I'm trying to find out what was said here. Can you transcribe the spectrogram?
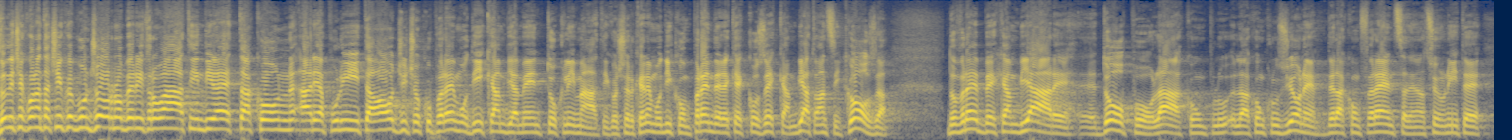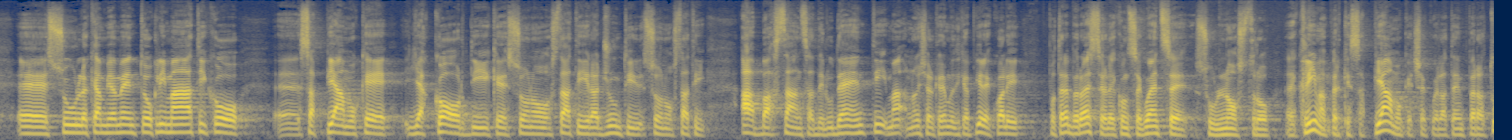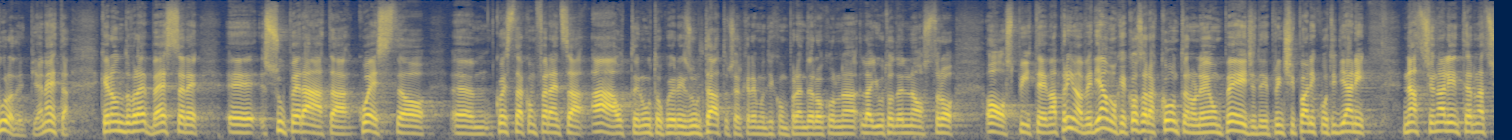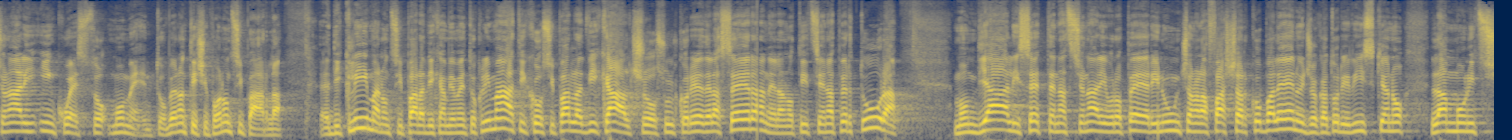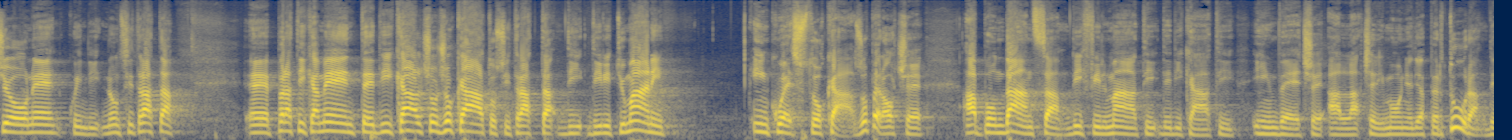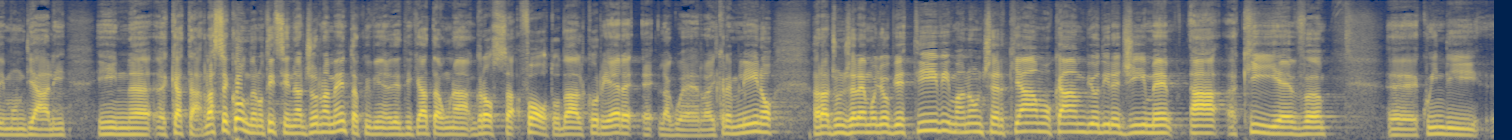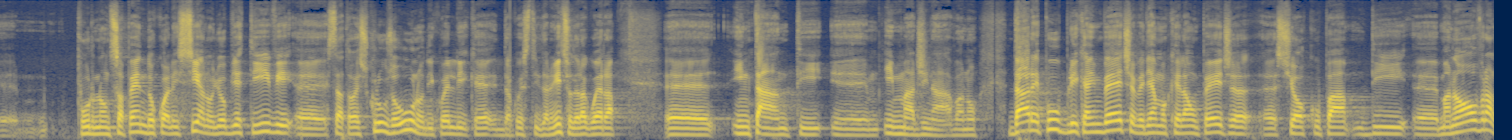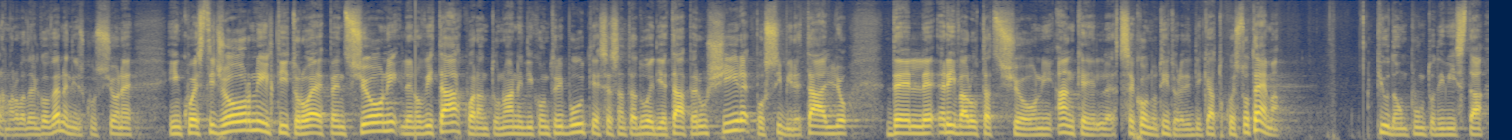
Le 12.45, buongiorno, ben ritrovati in diretta con Aria Pulita. Oggi ci occuperemo di cambiamento climatico, cercheremo di comprendere che cos'è cambiato, anzi cosa dovrebbe cambiare eh, dopo la, conclu- la, conclusione della conferenza delle Nazioni Unite eh, sul cambiamento climatico. Eh, sappiamo che gli accordi che sono stati raggiunti sono stati abbastanza deludenti, ma noi cercheremo di capire quali potrebbero essere le conseguenze sul nostro eh, clima, perché sappiamo che c'è quella temperatura del pianeta che non dovrebbe essere eh, superata. Questo, ehm, questa conferenza ha ottenuto quel risultato, cercheremo di comprenderlo con l'aiuto del nostro ospite, ma prima vediamo che cosa raccontano le home page dei principali quotidiani nazionali e internazionali in questo momento. Ve lo anticipo, non si parla eh, di clima, non si parla di cambiamento climatico, si parla di calcio sul Corriere della Sera, nella notizia in apertura mondiali, sette nazionali europee rinunciano alla fascia arcobaleno, i giocatori rischiano l'ammonizione, quindi non si tratta eh, praticamente di calcio giocato, si tratta di diritti umani in questo caso, però c'è abbondanza di filmati dedicati invece alla cerimonia di apertura dei mondiali in eh, Qatar. La seconda notizia in aggiornamento a cui viene dedicata una grossa foto dal Corriere è la guerra. Il Cremlino raggiungeremo gli obiettivi ma non cerchiamo cambio di regime a Kiev. Eh, quindi eh, pur non sapendo quali siano gli obiettivi, eh, è stato escluso uno di quelli che da questi, dall'inizio della guerra eh, in tanti eh, immaginavano. Da Repubblica invece vediamo che la homepage eh, si occupa di eh, manovra, la manovra del governo in discussione in questi giorni, il titolo è Pensioni, le novità, 41 anni di contributi e 62 di età per uscire, possibile taglio delle rivalutazioni. Anche il secondo titolo è dedicato a questo tema, più da un punto di vista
